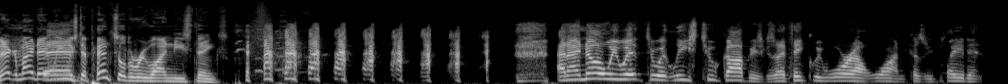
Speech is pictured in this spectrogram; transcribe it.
Back in my day, we used a pencil to rewind these things. And I know we went through at least two copies because I think we wore out one because we played it.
